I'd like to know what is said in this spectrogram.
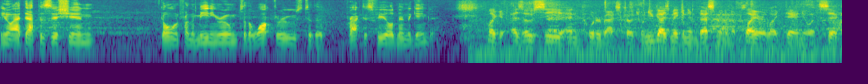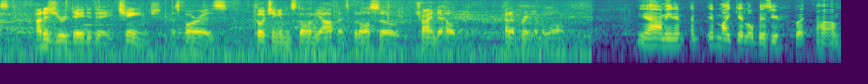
you know, at that position, going from the meeting room to the walkthroughs to the practice field and in the game day. Like as OC and quarterbacks coach, when you guys make an investment in a player like Daniel at six, how does your day to day change as far as coaching and installing the offense, but also trying to help kind of bring him along? Yeah, I mean, it, it might get a little busier, but um,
